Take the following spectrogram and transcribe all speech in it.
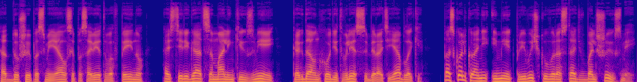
от души посмеялся, посоветовав Пейну остерегаться маленьких змей, когда он ходит в лес собирать яблоки, поскольку они имеют привычку вырастать в больших змей.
